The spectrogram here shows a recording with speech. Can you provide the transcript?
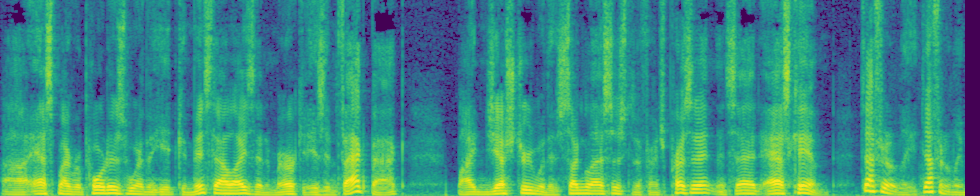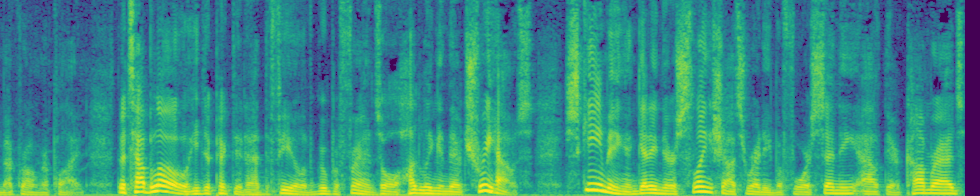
Uh, asked by reporters whether he had convinced allies that America is in fact back, Biden gestured with his sunglasses to the French president and said, Ask him. Definitely, definitely, Macron replied. The tableau he depicted had the feel of a group of friends all huddling in their treehouse, scheming and getting their slingshots ready before sending out their comrades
